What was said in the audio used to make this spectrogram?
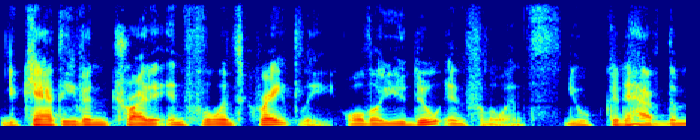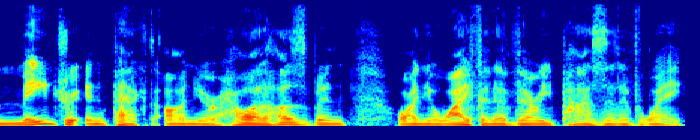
You can't even try to influence greatly, although you do influence. You can have the major impact on your husband or on your wife in a very positive way.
